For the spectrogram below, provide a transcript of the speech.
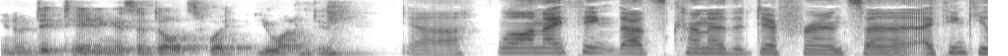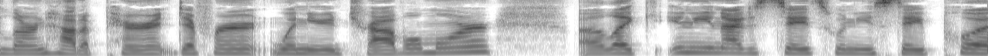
you know, dictating as adults what you want to do. Yeah. Well, and I think that's kind of the difference. Uh, I think you learn how to parent different when you travel more. Uh, like in the United States, when you stay put,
